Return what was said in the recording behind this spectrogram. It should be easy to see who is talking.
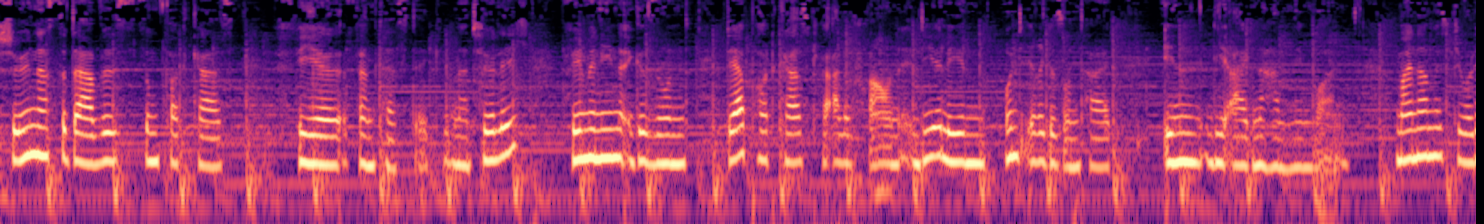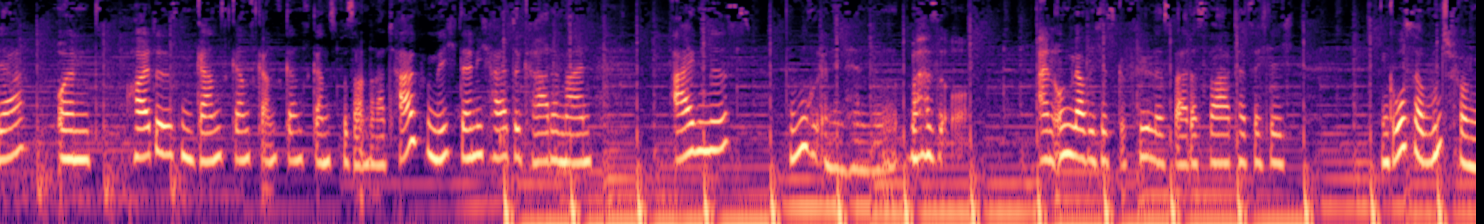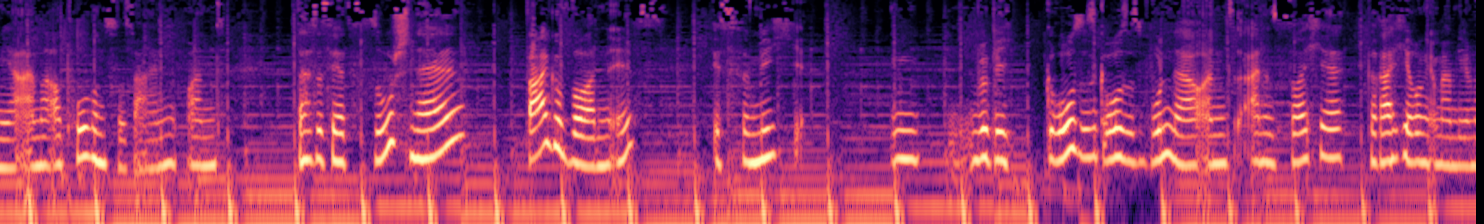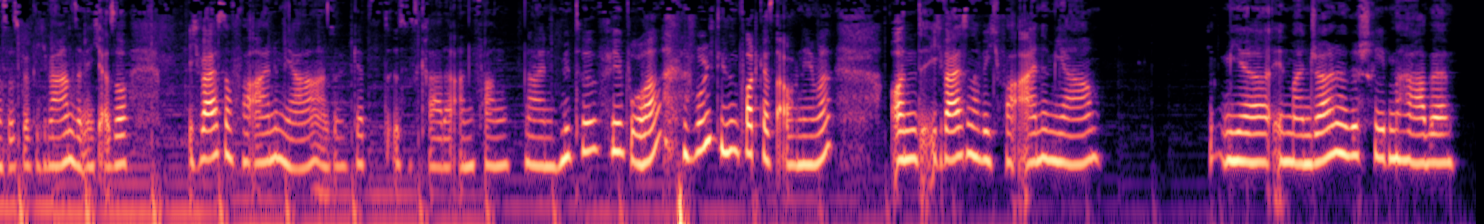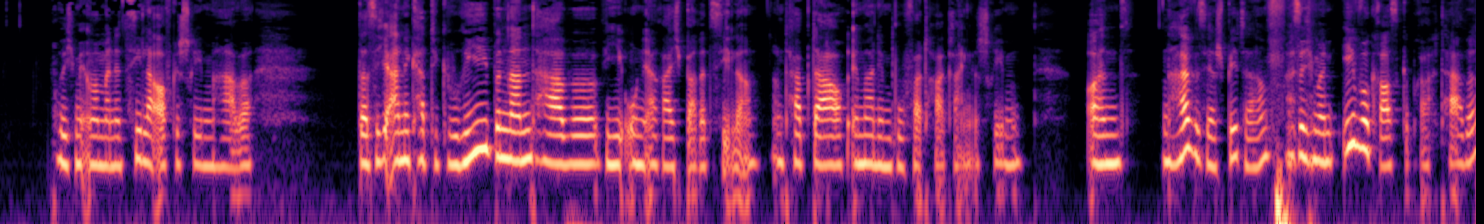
Speaker 1: schön, dass du da bist zum Podcast Feel Fantastic. Natürlich feminin gesund, der Podcast für alle Frauen, die ihr Leben und ihre Gesundheit in die eigene Hand nehmen wollen. Mein Name ist Julia und heute ist ein ganz, ganz, ganz, ganz, ganz besonderer Tag für mich, denn ich halte gerade mein eigenes Buch in den Händen, was ein unglaubliches Gefühl ist, weil das war tatsächlich ein großer Wunsch von mir, einmal Autorin zu sein. Und dass es jetzt so schnell wahr geworden ist, ist für mich ein wirklich großes, großes Wunder und eine solche Bereicherung in meinem Leben, das ist wirklich wahnsinnig. Also ich weiß noch vor einem Jahr, also jetzt ist es gerade Anfang, nein, Mitte Februar, wo ich diesen Podcast aufnehme. Und ich weiß noch, wie ich vor einem Jahr mir in mein Journal geschrieben habe, wo ich mir immer meine Ziele aufgeschrieben habe, dass ich eine Kategorie benannt habe wie unerreichbare Ziele und habe da auch immer den Buchvertrag reingeschrieben. Und ein halbes Jahr später, als ich mein E-Book rausgebracht habe,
